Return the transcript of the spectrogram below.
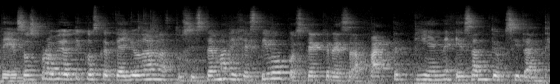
de esos probióticos que te ayudan a tu sistema digestivo, pues ¿qué crees? Aparte tiene, es antioxidante.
